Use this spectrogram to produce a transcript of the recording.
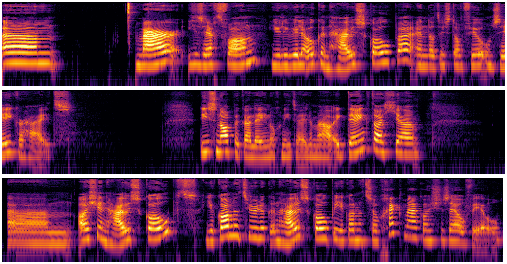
Um, maar je zegt van, jullie willen ook een huis kopen en dat is dan veel onzekerheid. Die snap ik alleen nog niet helemaal. Ik denk dat je, um, als je een huis koopt, je kan natuurlijk een huis kopen, je kan het zo gek maken als je zelf wil.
